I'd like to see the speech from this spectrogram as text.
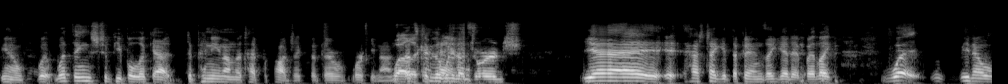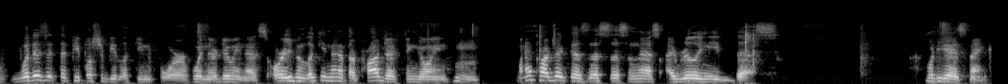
you know what, what things should people look at depending on the type of project that they're working on. Well, That's kind of the way that. George. Yeah, it, hashtag it depends. I get it, but like. What you know? What is it that people should be looking for when they're doing this, or even looking at their project and going, "Hmm, my project is this, this, and this. I really need this." What do you guys think?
